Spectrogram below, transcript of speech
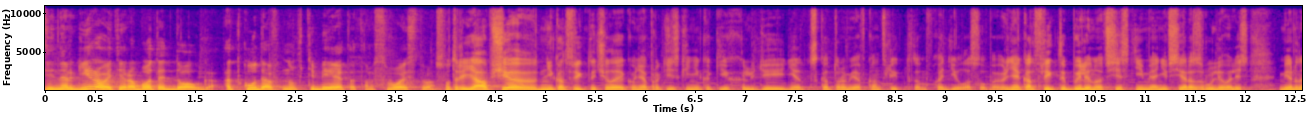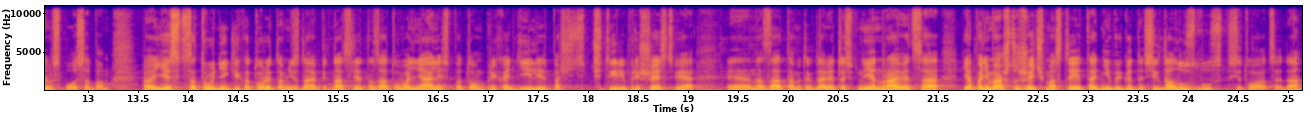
синергировать и работать долго. Откуда ну, в тебе это там свойство? Смотри, я вообще не конфликтный человек, у меня практически никаких людей нет, с которыми я в конфликт там входил особо. Вернее, конфликты были, но все с ними, они все разруливались мирным способом. Э, есть сотрудники, которые там, не знаю, 15 лет назад увольнялись, потом приходили, почти 4 пришествия э, назад там и так далее. То есть мне нравится, я понимаю, что жечь мосты это невыгодно, всегда луз-луз ситуация, да.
